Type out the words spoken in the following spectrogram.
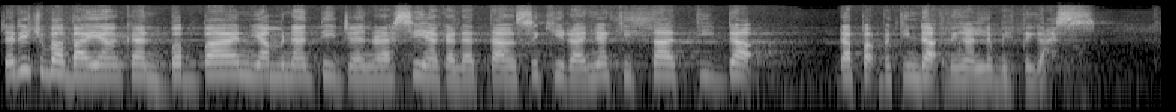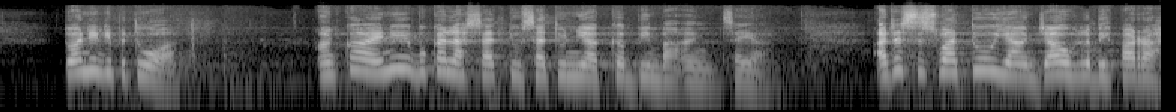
Jadi cuba bayangkan beban yang menanti generasi yang akan datang sekiranya kita tidak dapat bertindak dengan lebih tegas. Tuan Ini Petua, Angka ini bukanlah satu-satunya kebimbangan saya. Ada sesuatu yang jauh lebih parah,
